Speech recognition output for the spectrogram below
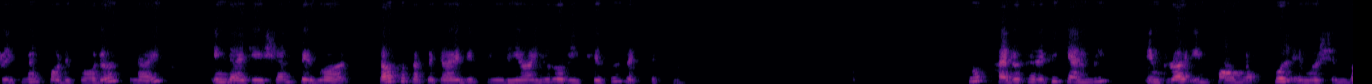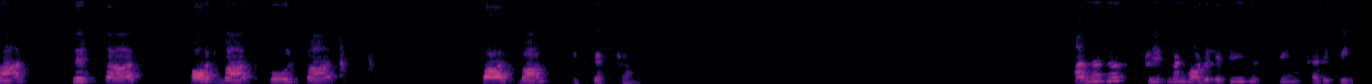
treatment for disorders like indigestion, fever, loss of appetite, dysuria, urolithiasis, etc. So hydrotherapy can be employed in form of full immersion bath, sit bath, hot bath, cold bath, salt bath, etc. Another treatment modality is steam therapy.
